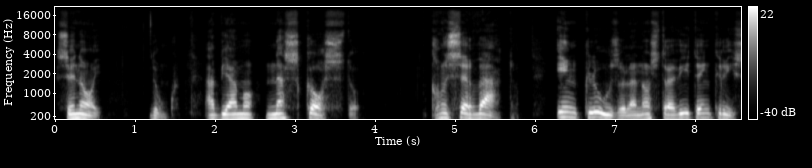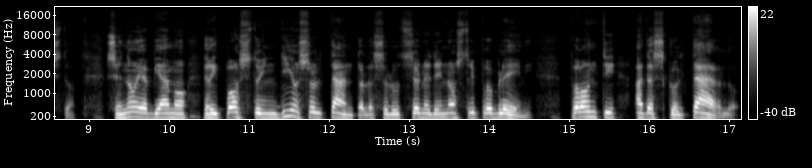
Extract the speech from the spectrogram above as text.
Se noi Dunque, abbiamo nascosto, conservato, incluso la nostra vita in Cristo, se noi abbiamo riposto in Dio soltanto la soluzione dei nostri problemi, pronti ad ascoltarlo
